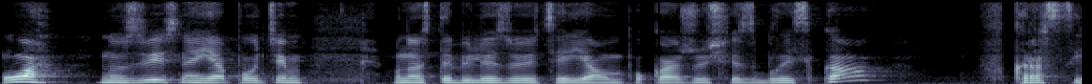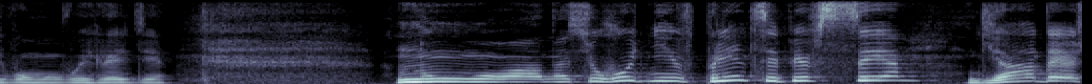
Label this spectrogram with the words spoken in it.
О, ну звісно, я потім воно стабілізується, я вам покажу ще зблизька в красивому вигляді. Ну, а на сьогодні, в принципі, все. Я гадаю,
